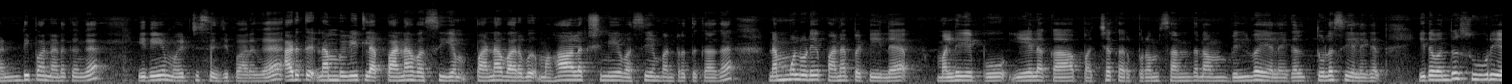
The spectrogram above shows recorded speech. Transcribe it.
கண்டிப்பாக நடக்குங்க. இதையும் முயற்சி செஞ்சு பாருங்கள் அடுத்து நம்ம வீட்டில் பண வசியம் பண வரவு மகாலட்சுமியை வசியம் பண்ணுறதுக்காக நம்மளுடைய பணப்பெட்டியில் மல்லிகைப்பூ ஏலக்காய் பச்சை கற்பூரம் சந்தனம் வில்வ இலைகள் துளசி இலைகள். இதை வந்து சூரிய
